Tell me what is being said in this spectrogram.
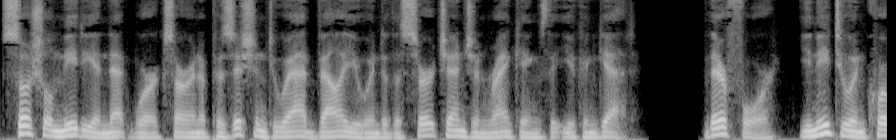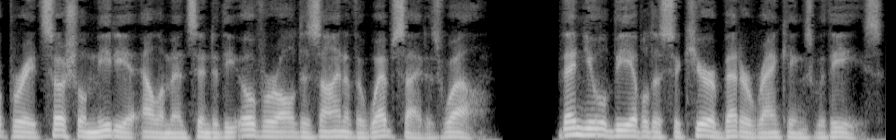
Social media networks are in a position to add value into the search engine rankings that you can get. Therefore, you need to incorporate social media elements into the overall design of the website as well. Then you will be able to secure better rankings with ease.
